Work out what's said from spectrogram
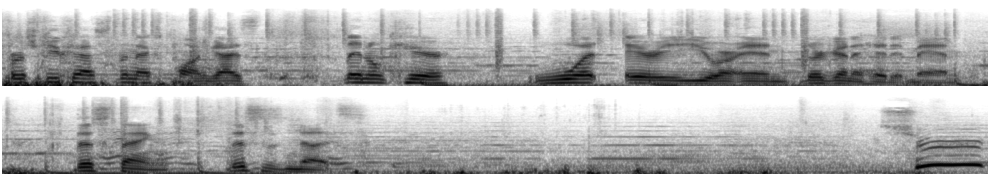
First few casts to the next pond, guys. They don't care what area you are in. They're gonna hit it, man. This thing, this is nuts. Sure.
